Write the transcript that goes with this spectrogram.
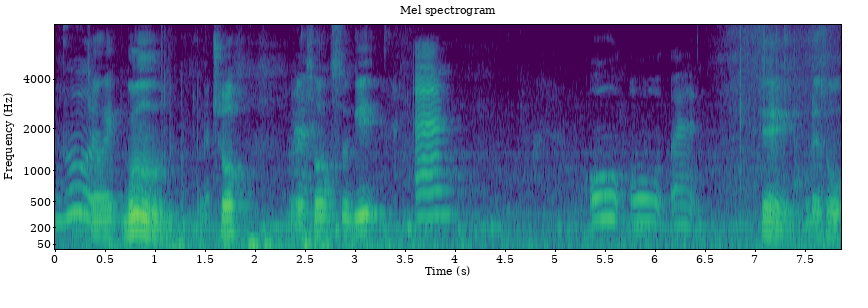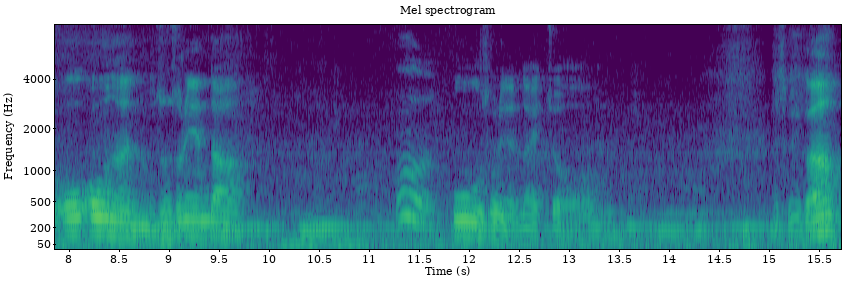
문. 저기 문 그렇죠. 그래서 쓰기 N O O N. 오케이. 그래서 오 오는 무슨 소리 낸다? 우. 우 소리 낸다 했죠. 됐습니까?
